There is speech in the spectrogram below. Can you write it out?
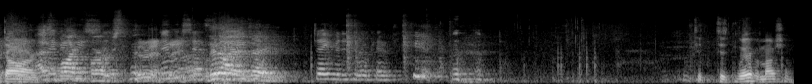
Mike's darn. That's Maybe Mike first. should- Good, Maybe we Then I ask have David. David, is it okay with you? Did, did we have a motion?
